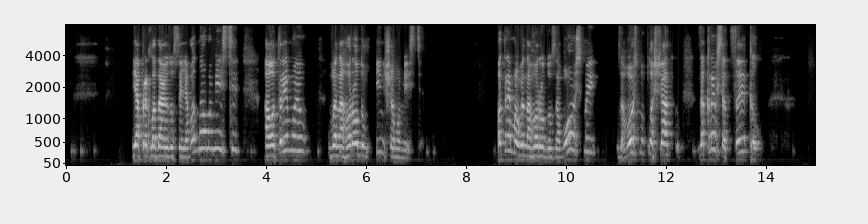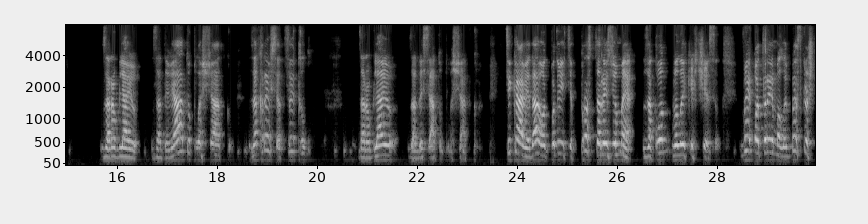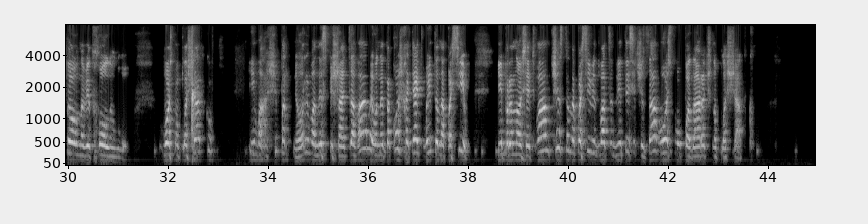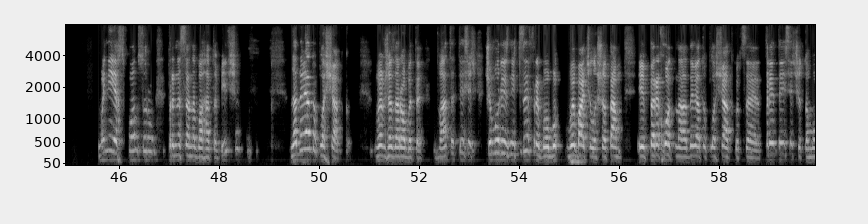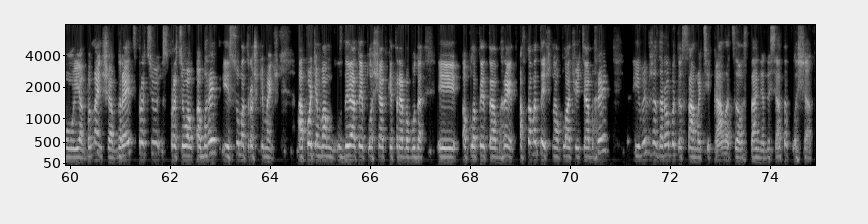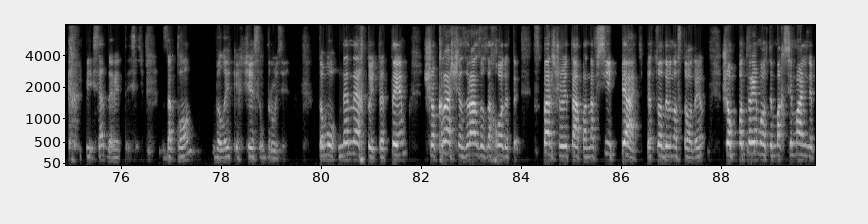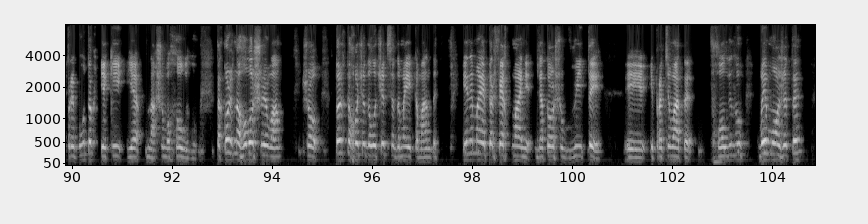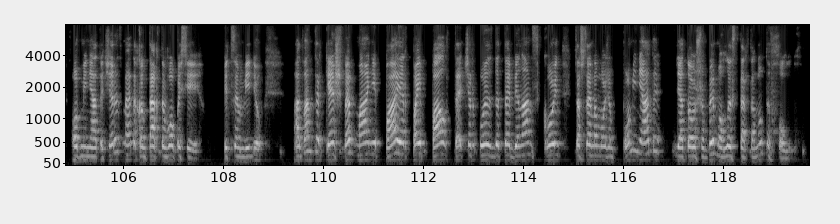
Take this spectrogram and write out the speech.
Я прикладаю зусилля в одному місці, а отримую винагороду в іншому місці отримав винагороду за восьмий, за восьму площадку, закрився цикл, заробляю за дев'яту площадку, закрився цикл, заробляю за десяту площадку. цікаві, да? От подивіться, просто резюме закон великих чисел. Ви отримали безкоштовно від холдингу восьму площадку, і ваші партнери вони спішать за вами. Вони також хочуть вийти на пасів і приносять вам чисто на пасіві 22 тисячі за восьму подарочну площадку. Мені, як спонсору, принесе набагато більше. За дев'яту площадку ви вже заробите 20 тисяч. Чому різні цифри? Бо ви бачили, що там переход на дев'яту площадку це 3 тисячі, тому якби менше апгрейд спрацював апгрейд, і сума трошки менша. А потім вам з дев'ятої площадки треба буде і оплатити апгрейд. Автоматично оплачується апгрейд, і ви вже заробите саме цікаве. Це остання десята площадка 59 тисяч. Закон великих чисел, друзі. Тому не нехтуйте тим, що краще зразу заходити з першого етапу на всі 5 591, щоб отримувати максимальний прибуток, який є в нашому холдингу. Також наголошую вам, що той, хто хоче долучитися до моєї команди і не має Perfect Money для того, щоб війти і, і працювати в холдингу, ви можете обміняти через мене контакти в описі під цим відео. Advanter Cash, WebMoney, Payer, PayPal, Tetcher, USDT, Binance, Coin. Це все ми можемо поміняти для того, щоб ви могли стартанути в холдингу.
